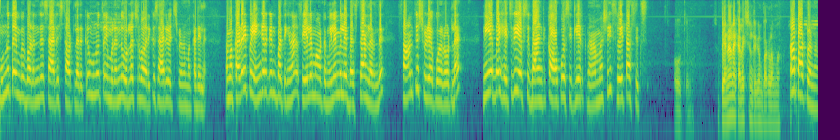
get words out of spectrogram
முந்நூற்றி ஐம்பது ரூபாயிலேருந்து சாரி ஸ்டார்ட்ல இருக்கு. முந்நூற்றி ஐம்பதுலேருந்து ஒரு லட்ச ரூபாய் வரைக்கும் சாரி வச்சிருக்கோம் நம்ம கடையில. நம்ம கடை இப்போ எங்க இருக்குன்னு பார்த்தீங்கன்னா சேலம் மாவட்டம் இளம்பிள்ளை பஸ் ஸ்டாண்ட்ல இருந்து சாந்தி ஸ்டுடியோ போற ரோட்ல நியர்பை ஹெச்டிஎஃப்சி பேங்க்குக்கு ஆப்போசிட்லயே இருக்குண்ணா நம்ம ஸ்ரீ ஸ்வேதா சிக்ஸ் ஓகேம்மா இப்போ என்னென்ன கலெக்ஷன் இருக்குன்னு பார்க்கலாமா ஆ பார்க்கலாம்ண்ணா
